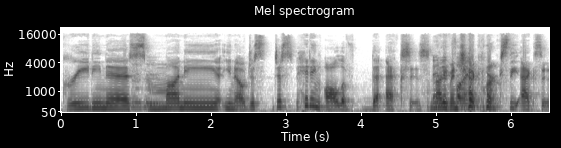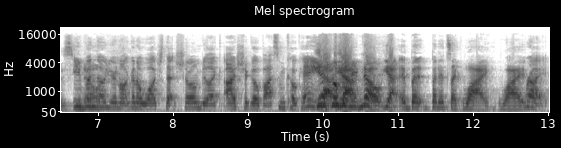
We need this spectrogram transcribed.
greediness, Mm-hmm. money. You know, just just hitting all of the X's, not even like- check marks, the X's. You Even know? though you're not gonna watch that show and be like, I should go buy some cocaine. yeah, yeah, no, yeah, but but it's like, why, why, Right.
